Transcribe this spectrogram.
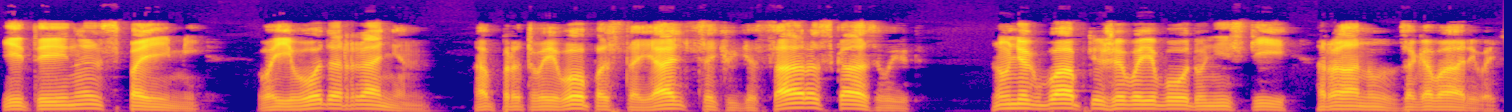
И ты нас пойми, воевода ранен, а про твоего постояльца чудеса рассказывают. Ну, не к бабке же воеводу нести, рану заговаривать.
